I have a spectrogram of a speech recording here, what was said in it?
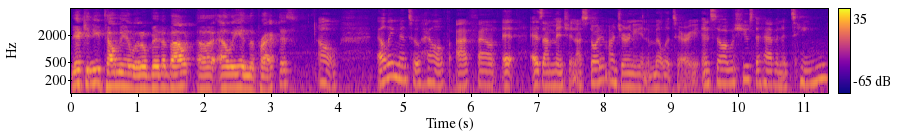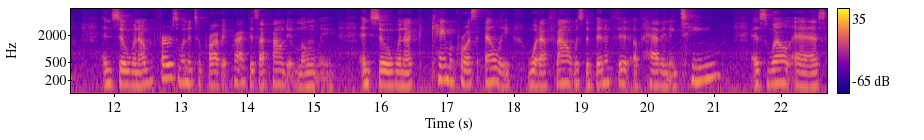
Yeah, can you tell me a little bit about uh, Ellie and the practice? Oh, Ellie Mental Health, I found, eh, as I mentioned, I started my journey in the military. And so I was used to having a team. And so when I first went into private practice, I found it lonely. And so when I came across Ellie, what I found was the benefit of having a team as well as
